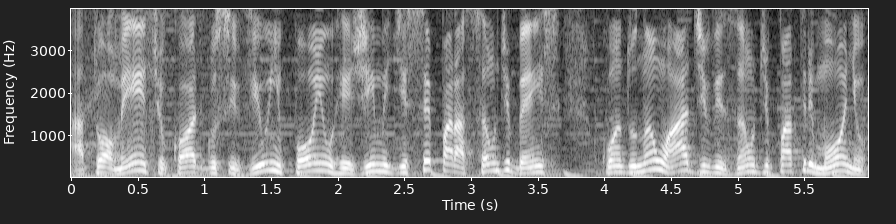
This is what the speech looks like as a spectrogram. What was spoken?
Atualmente, o Código Civil impõe o regime de separação de bens quando não há divisão de patrimônio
